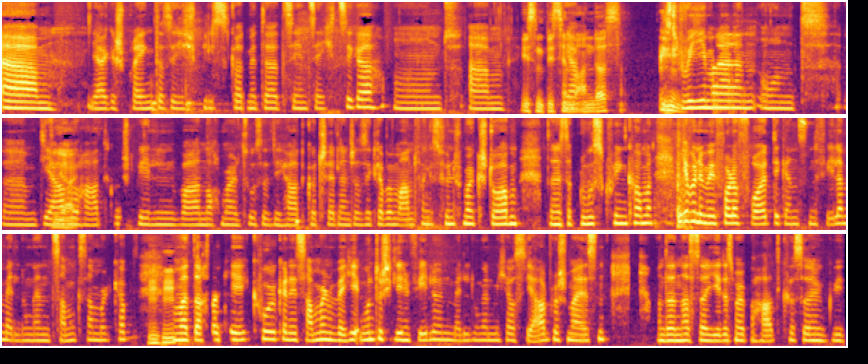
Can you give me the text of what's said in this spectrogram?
ähm, ja, gesprengt. Also ich spiele es gerade mit der 1060er und ähm, ist ein bisschen ja, anders. Streamen und ähm, Diablo ja. Hardcore spielen war nochmal zusätzlich Hardcore Challenge. Also ich glaube am Anfang ist fünfmal gestorben, dann ist der Bluescreen gekommen. Ich habe nämlich voller Freude die ganzen Fehlermeldungen zusammengesammelt gehabt mhm. und man dachte, okay, cool, kann ich sammeln, welche unterschiedlichen Fehlermeldungen mich aus Diablo schmeißen. Und dann hast du jedes Mal bei Hardcore so irgendwie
